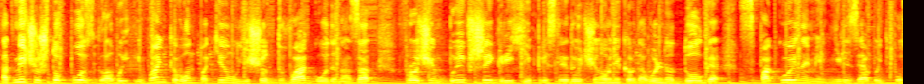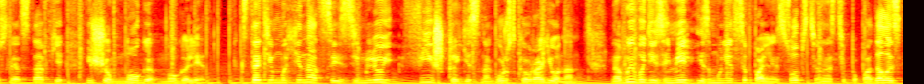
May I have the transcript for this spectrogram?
Отмечу, что пост главы Иванькова он покинул еще два года назад. Впрочем, бывшие грехи преследуют чиновников довольно долго. Спокойными нельзя быть после отставки еще много-много лет. Кстати, махинации с землей – фишка Ясногорского района. На выводе земель из муниципальной собственности попадалась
